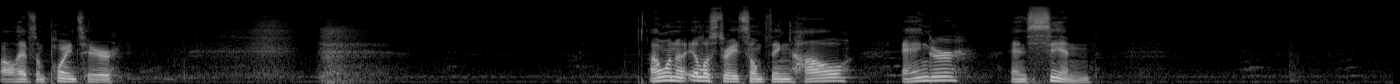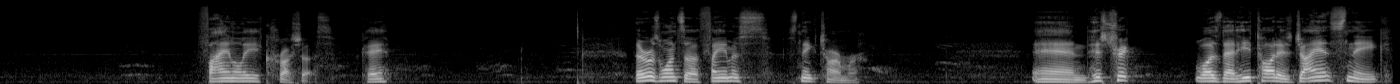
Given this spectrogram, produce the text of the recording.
I'll have some points here. I want to illustrate something how anger and sin finally crush us. Okay? There was once a famous snake charmer. And his trick was that he taught his giant snake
